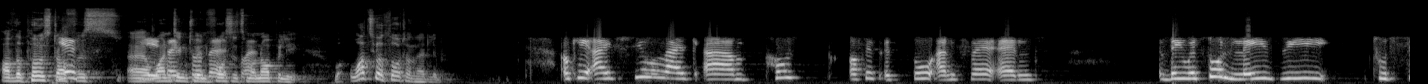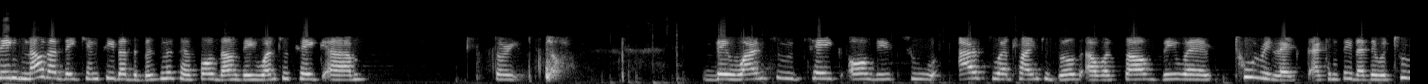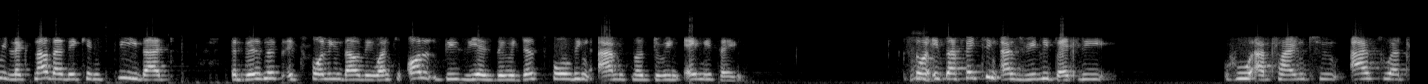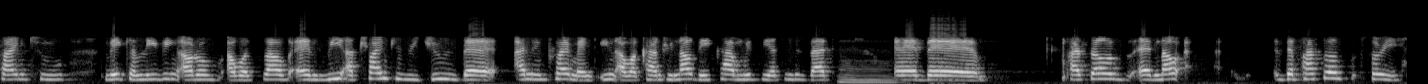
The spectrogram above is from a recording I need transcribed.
of the post office yes. Uh, yes, wanting to enforce its monopoly. What's your thought on that, Lib? Okay, I feel like um, post office is so unfair, and they were so lazy to think. Now that they can see that the business has fallen down, they want to take. Um, sorry they want to take all this to us who are trying to build ourselves. They were too relaxed. I can say that they were too relaxed. Now that they can see that the business is falling down, they want to, all these years, they were just folding arms, not doing anything. So hmm. it's affecting us really badly who are trying to, us who are trying to make a living out of ourselves, and we are trying to reduce the unemployment in our country. Now they come with the attendance that mm. Uh, the parcels and now the parcels. Sorry.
